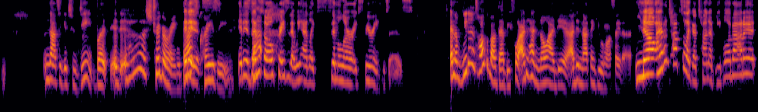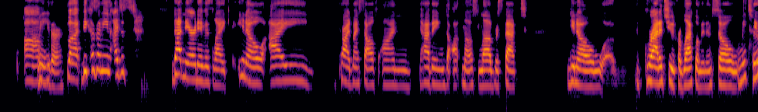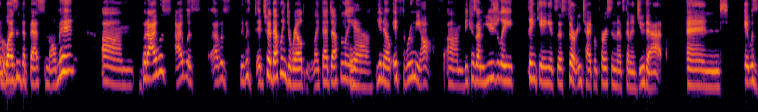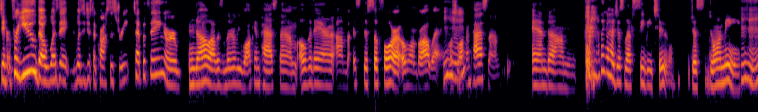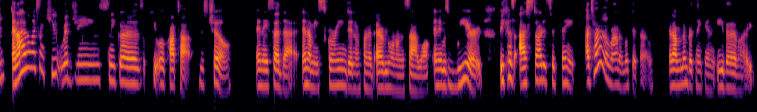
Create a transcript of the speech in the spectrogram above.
not to get too deep, but it, it's triggering. It That's is. crazy. It is. That's That- so crazy that we had like similar experiences. And we didn't talk about that before. I had no idea. I did not think you were going to say that. No, I haven't talked to like a ton of people about it. Um, me either. but because I mean, I just that narrative is like, you know, I pride myself on having the utmost love, respect, you know, uh, gratitude for black women. And so Me too. it wasn't the best moment. Um, but I was I was I was it was it definitely derailed me. Like that definitely Yeah. you know, it threw me off. Um, because I'm usually thinking it's a certain type of person that's gonna do that. And it was different. For you though, was it was it just across the street type of thing or No, I was literally walking past them over there. Um, it's the Sephora over on Broadway. I was Mhm. walking past them, and um, I think I had just left CB two, just doing me. mm-hmm. And I had on like some cute ripped jeans, sneakers, a cute little crop top, just chill. And they said that, and I mean, screamed it in front of everyone on the sidewalk. And it was weird because I started to think. I turned around and looked at them, and I remember thinking either like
